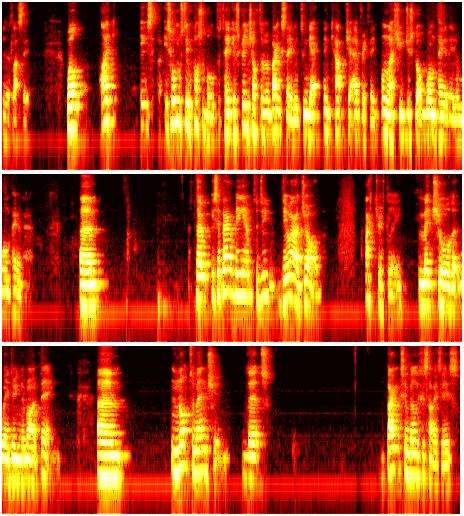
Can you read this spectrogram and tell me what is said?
is a classic. Well, I it's it's almost impossible to take a screenshot of a bank statement and get and capture everything unless you've just got one payment in and one payment out. Um, so it's about being able to do do our job accurately and make sure that we're doing the right thing. Um, not to mention that banks and building societies,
